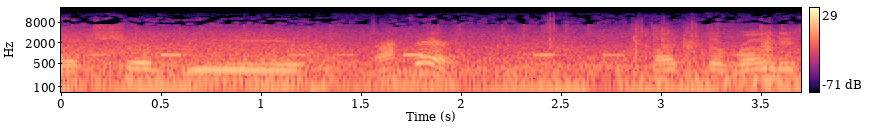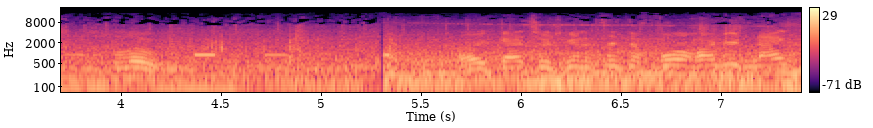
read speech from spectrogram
which should be back there. But the road is closed. Alright guys, so it's gonna take the 419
